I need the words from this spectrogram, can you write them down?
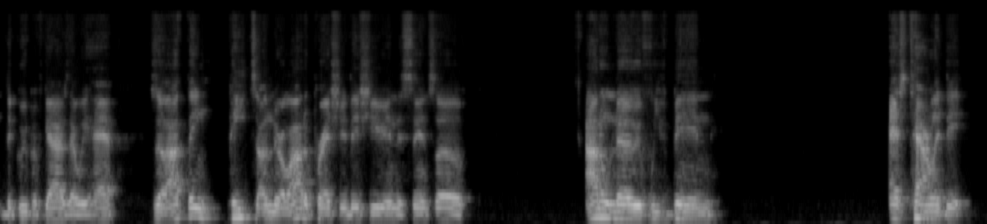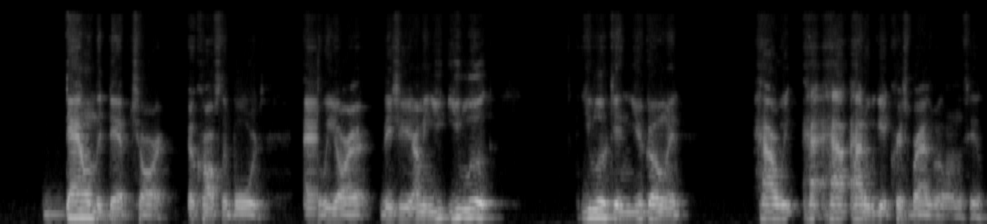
the group of guys that we have. So I think Pete's under a lot of pressure this year in the sense of I don't know if we've been as talented down the depth chart across the board as we are this year. I mean, you, you look you look and you're going how we how, how do we get Chris Braswell on the field?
